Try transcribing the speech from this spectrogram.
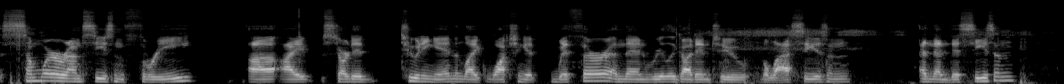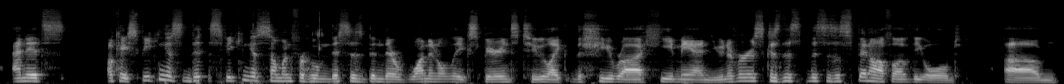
somewhere around season three, uh, I started tuning in and like watching it with her, and then really got into the last season, and then this season, and it's okay speaking as th- speaking as someone for whom this has been their one and only experience to like the She-Ra He-Man universe because this this is a spin-off of the old um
